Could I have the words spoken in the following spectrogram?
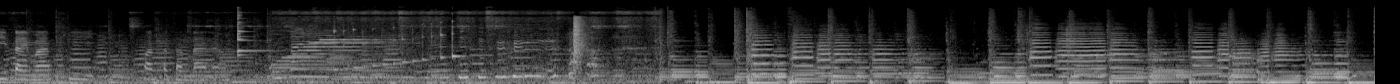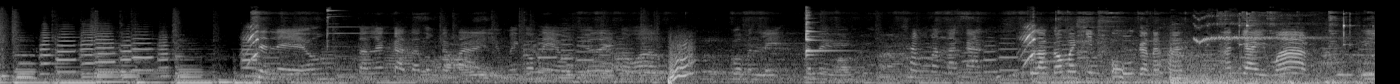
ดีใจมากที่วาดพระจันทร์ได้แล้ว เสร็จแล้ว ตอนแรกกะจะลงกระต่ายหรือไม่ก็แมวหรืออะไรแต่ว่ากลัวมันเละก็เลยช่างมันละกัน แล้วก็มากินปูกันนะคะ อันใหญ่มากนี่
